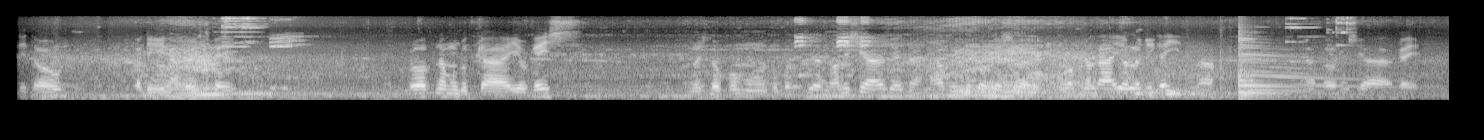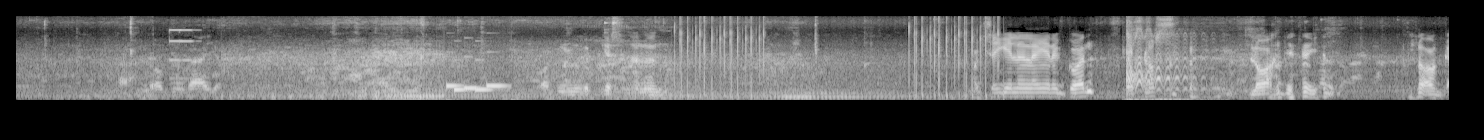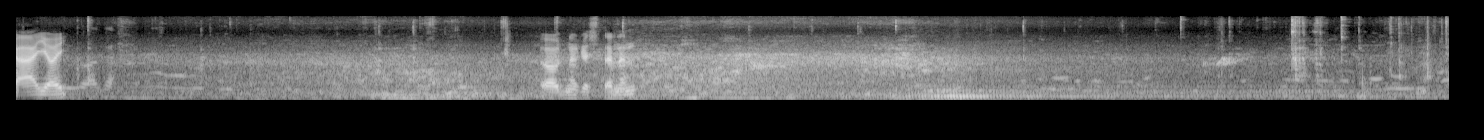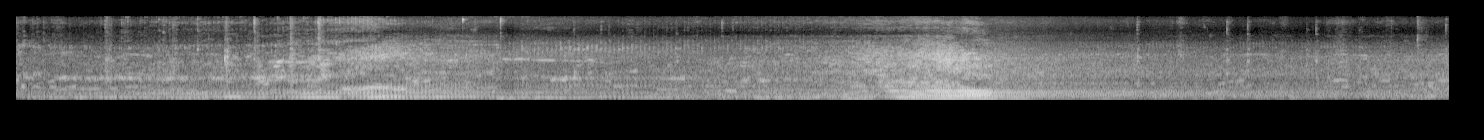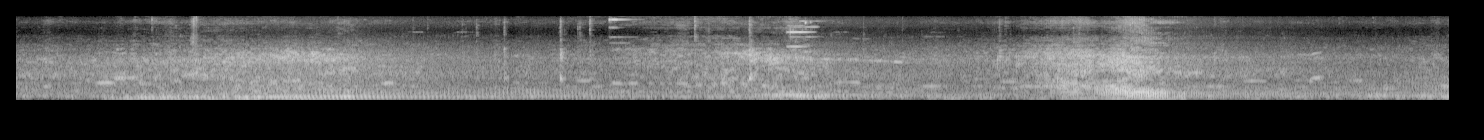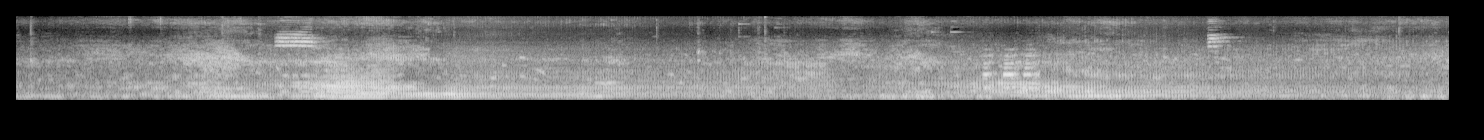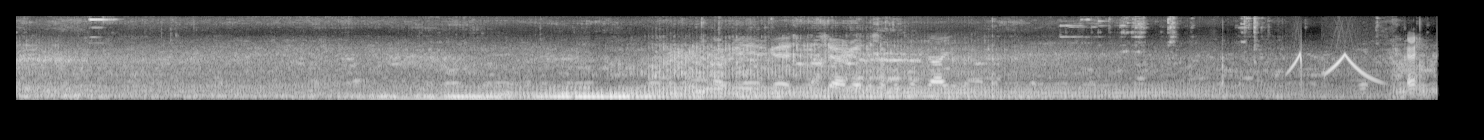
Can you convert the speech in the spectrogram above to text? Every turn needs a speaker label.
Speaker 1: Dito, kadina guys. Kay, Luwag na mong good kayo guys. Mas daw po mo kapag siya. Ano siya guys na habang ito guys. Luwag na kayo lagi guys. Na, nato na siya kay. Ah, luwag na kayo. Huwag na mong good guys. Ano, Magsigil na lang yung nagkuhan. Luwag na yun. Luwag kayo eh. Luwag na kastanan. Okay guys, siya guys. Kayo. Eh,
